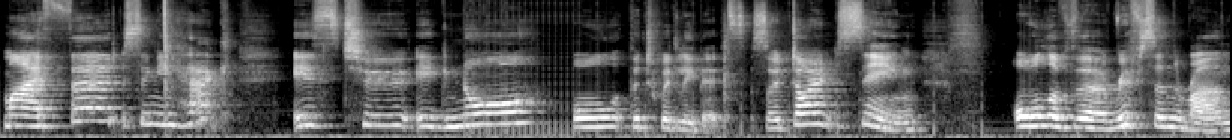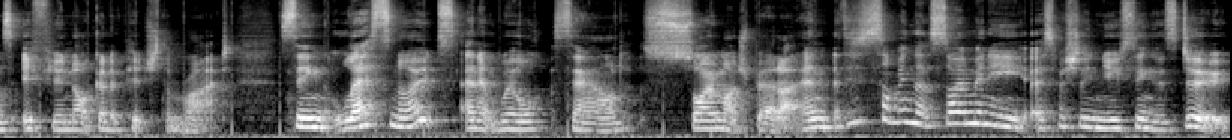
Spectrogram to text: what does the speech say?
My third singing hack is to ignore all the twiddly bits. So don't sing all of the riffs and the runs if you're not going to pitch them right. Sing less notes and it will sound so much better. And this is something that so many, especially new singers, do.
